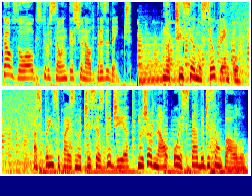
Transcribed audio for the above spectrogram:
causou a obstrução intestinal do presidente. Notícia no seu tempo. As principais notícias do dia no jornal O Estado de São Paulo.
